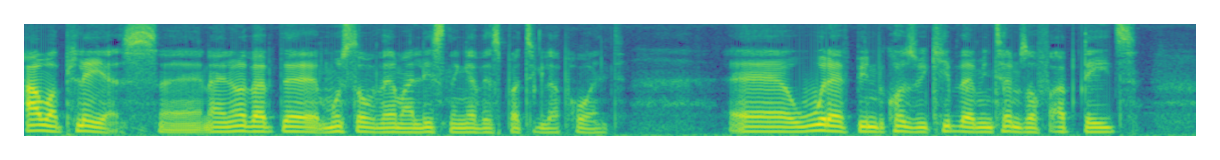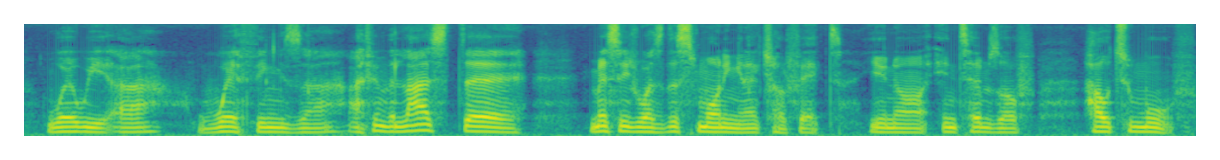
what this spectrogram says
our players, and I know that uh, most of them are listening at this particular point. Uh, would have been because we keep them in terms of updates, where we are, where things are. I think the last uh, message was this morning, in actual fact, you know, in terms of how to move,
